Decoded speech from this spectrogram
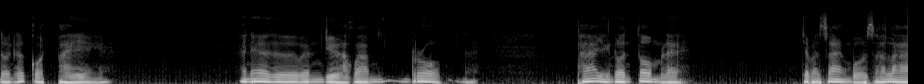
โดนเขากดไปอย่างเงี้ยอันนี้ก็คือเป็นเหยื่อความโลภนะพระยังโดนต้มเลย จะมาสร้างโบสถ์ศาลา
